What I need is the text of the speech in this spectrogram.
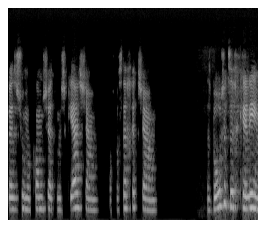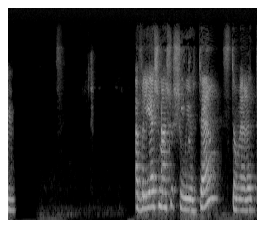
באיזשהו מקום שאת משקיעה שם, או חוסכת שם. אז ברור שצריך כלים. אבל יש משהו שהוא יותר? זאת אומרת,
